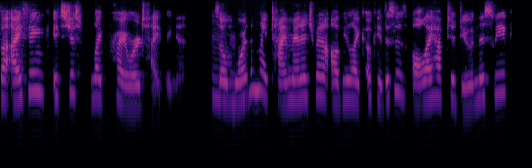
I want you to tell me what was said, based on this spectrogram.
but I think it's just like prioritizing it. So mm-hmm. more than like time management, I'll be like, okay, this is all I have to do in this week,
